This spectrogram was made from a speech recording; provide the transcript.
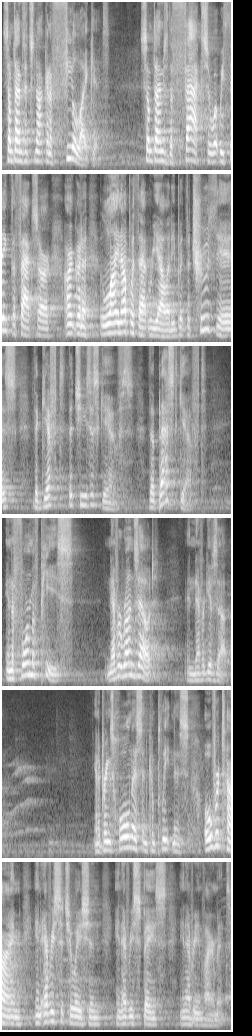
Sometimes it's not going to feel like it. Sometimes the facts or what we think the facts are aren't going to line up with that reality. But the truth is, the gift that Jesus gives, the best gift in the form of peace, never runs out and never gives up. And it brings wholeness and completeness over time in every situation, in every space, in every environment.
